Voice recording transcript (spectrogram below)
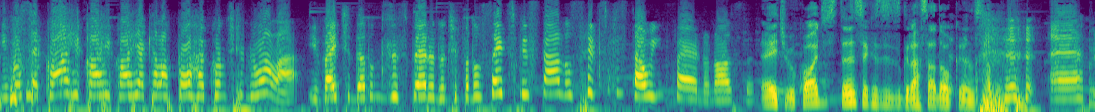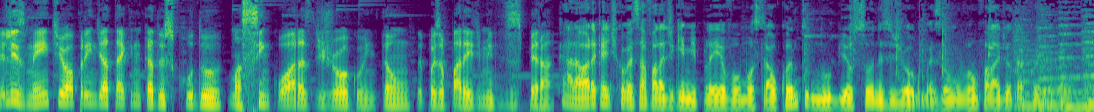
E você corre, corre, corre e aquela porra continua lá. E vai te dando um desespero do tipo, não sei despistar, não sei despistar o inferno, nossa. É, tipo, qual a distância que esse desgraçado alcança? É, Felizmente eu aprendi a técnica do escudo umas 5 horas de jogo, então depois eu parei de me desesperar. Cara, a hora que a gente começar a falar de gameplay, eu vou mostrar o quanto noob eu sou nesse jogo. Mas vamos, vamos falar de outra coisa agora.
